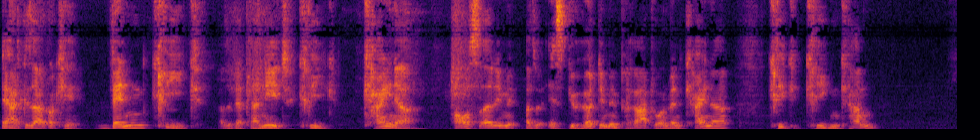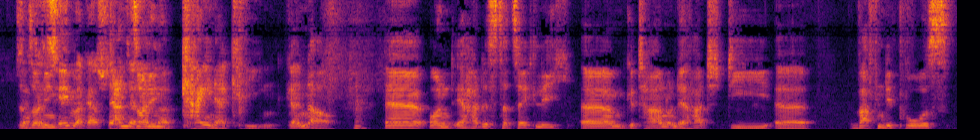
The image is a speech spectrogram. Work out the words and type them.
Er hat gesagt, okay, wenn Krieg, also der Planet Krieg, keiner außer dem, also es gehört dem Imperator und wenn keiner Krieg kriegen kann, dann soll ihn, dann soll ihn keiner kriegen. Genau. äh, und er hat es tatsächlich ähm, getan und er hat die äh, Waffendepots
